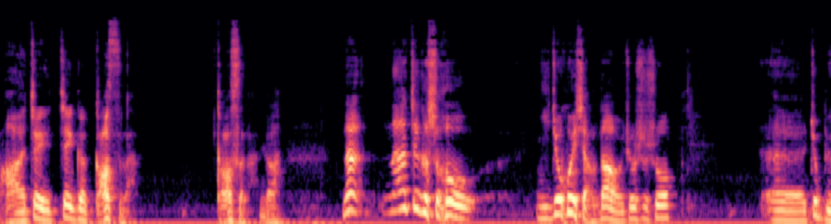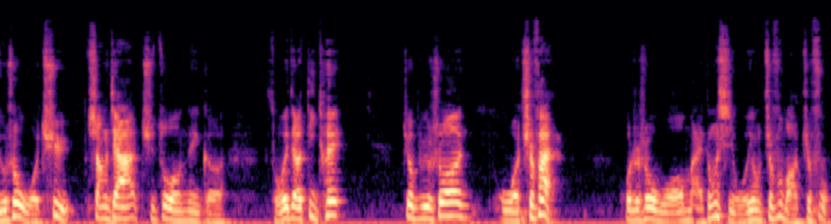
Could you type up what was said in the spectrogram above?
啊，这这个搞死了，搞死了，对吧？那那这个时候你就会想到，就是说，呃，就比如说我去商家去做那个所谓叫地推，就比如说我吃饭，或者说我买东西，我用支付宝支付，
